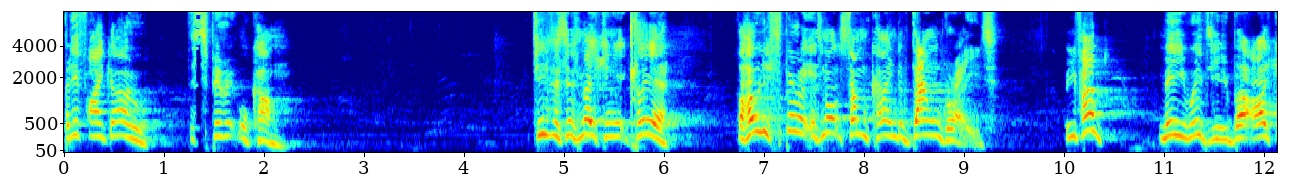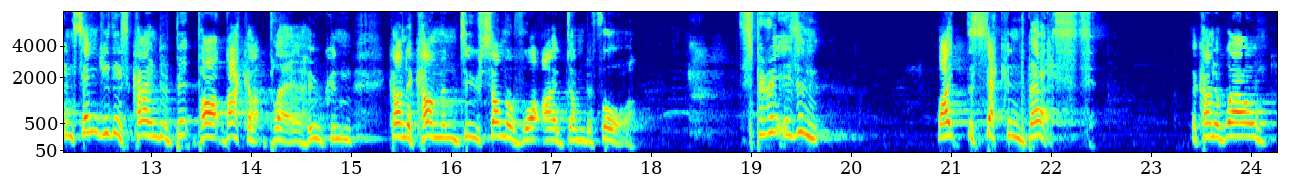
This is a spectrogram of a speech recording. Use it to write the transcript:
But if I go, the Spirit will come. Jesus is making it clear the Holy Spirit is not some kind of downgrade. You've had me with you, but I can send you this kind of bit part backup player who can kind of come and do some of what I've done before. The Spirit isn't like the second best. The kind of, well,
